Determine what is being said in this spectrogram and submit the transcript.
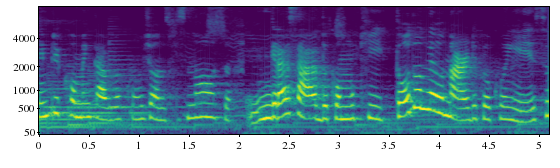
Sempre comentava com o Jonas, assim, nossa, engraçado como que todo Leonardo que eu conheço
